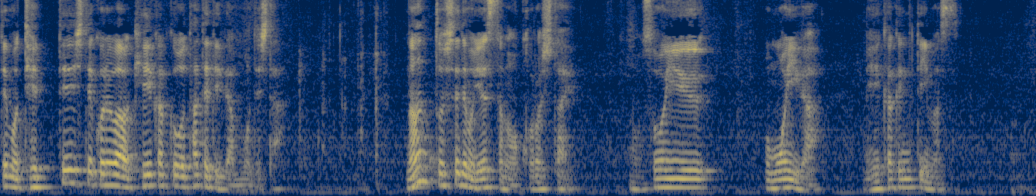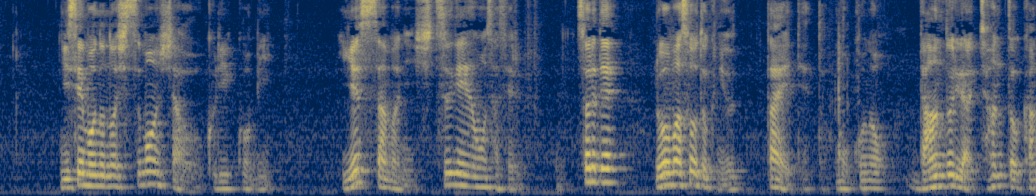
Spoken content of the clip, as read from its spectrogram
でも徹底してこれは計画を立てていたものでした。何としてでもイエス様を殺したい。もうそういう思いが明確に出ています。偽物の質問者を送り込みイエス様に出現をさせる。それでローマ総督に訴えてと。もうこの段取りがちゃんと考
